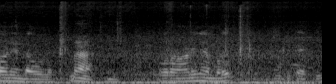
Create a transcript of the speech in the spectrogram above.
റാണി ഉണ്ടാവുള്ളൂ. അല്ലേ അപ്പോൾ നമ്മൾ കൂട്ടിക്കയറ്റി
